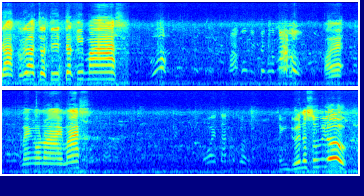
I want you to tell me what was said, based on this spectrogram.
Jagung aja didek iki, Mas. Aku midek lemah lho. Kayak ning ngono ae, Mas. Sing duwe nesu iki lho.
